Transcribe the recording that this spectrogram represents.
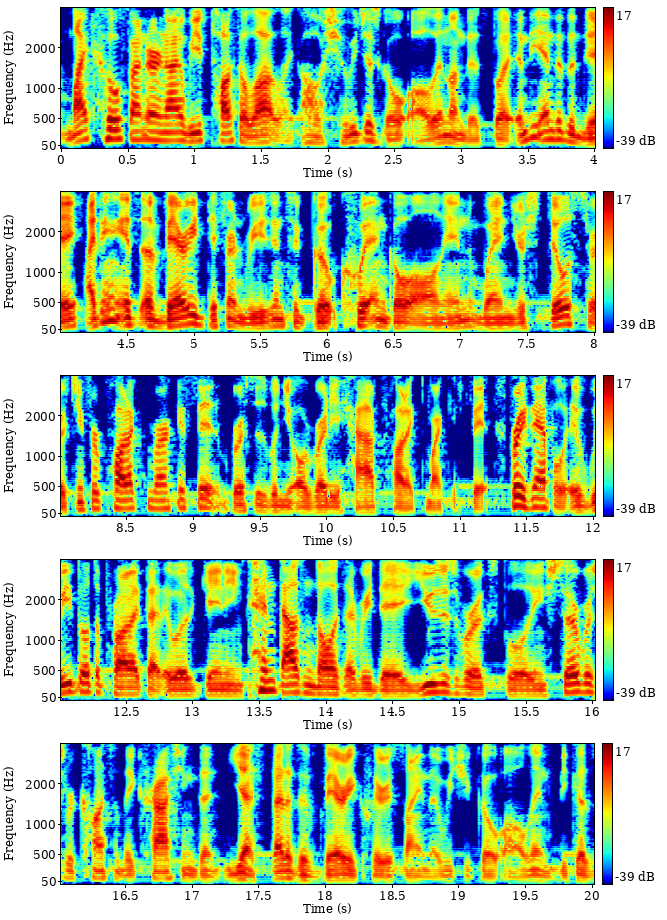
My co-founder and I, we've talked a lot like, oh, should we just go all in on this? But in the end of the day, I think it's a very different reason to go quit and go all in when you're still searching for product market fit versus when you already have product market fit. For example, if we built a product that it was gaining $10,000 every day, users were exploding, servers were constantly crashing, then yes, that is a very clear sign that we should go all in because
